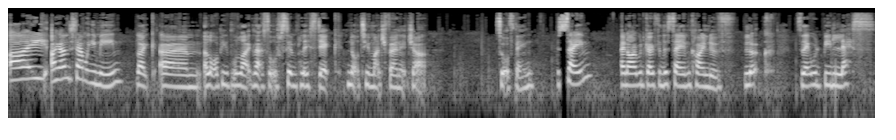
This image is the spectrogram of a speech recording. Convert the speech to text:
I I understand what you mean. Like, um, a lot of people like that sort of simplistic, not too much furniture, sort of thing. Same, and I would go for the same kind of look. So there would be less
